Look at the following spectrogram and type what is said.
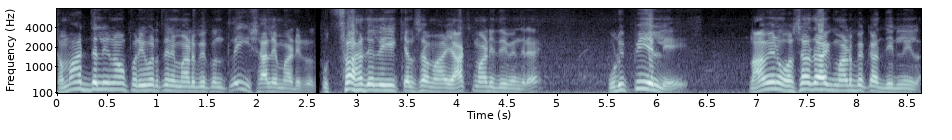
ಸಮಾಜದಲ್ಲಿ ನಾವು ಪರಿವರ್ತನೆ ಮಾಡಬೇಕು ಅಂತಲೇ ಈ ಶಾಲೆ ಮಾಡಿರೋದು. ಉತ್ಸಾಹದಲ್ಲಿ ಈ ಕೆಲಸ ಮಾ, ಯಾಕೆ ಮಾಡಿದ್ದೀವಿ ಅಂದರೆ ಉಡುಪಿಯಲ್ಲಿ ನಾವೇನು ಹೊಸದಾಗಿ ಮಾಡಬೇಕಾದಿರಲಿಲ್ಲ.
